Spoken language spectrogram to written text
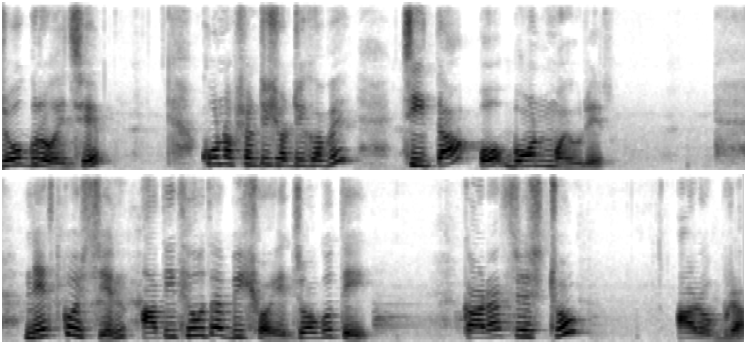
যোগ রয়েছে, কোন অপশনটি সঠিক হবে? চিতা ও বন ময়ূরের। নেক্সট কোয়েশ্চেন আতিথেয়তা বিষয়ে জগতে কারা শ্রেষ্ঠ? আরবরা।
